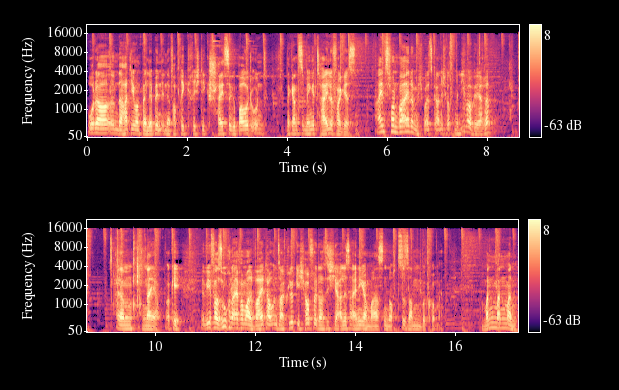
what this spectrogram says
oder ähm, da hat jemand bei Leppin in der Fabrik richtig Scheiße gebaut und eine ganze Menge Teile vergessen. Eins von beidem. Ich weiß gar nicht, was mir lieber wäre. Ähm, naja, okay. Wir versuchen einfach mal weiter unser Glück. Ich hoffe, dass ich hier alles einigermaßen noch zusammenbekomme. Mann, Mann, Mann.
